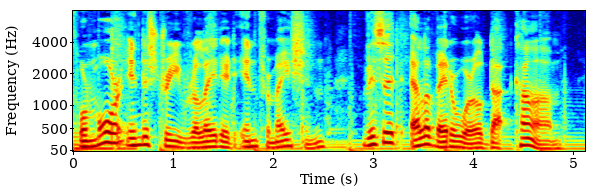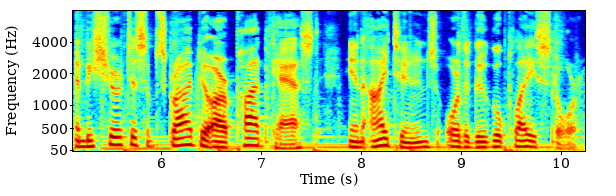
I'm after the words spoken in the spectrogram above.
For more industry related information, visit elevatorworld.com and be sure to subscribe to our podcast in iTunes or the Google Play Store.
